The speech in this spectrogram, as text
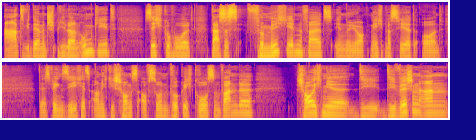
Art, wie der mit Spielern umgeht, sich geholt. Das ist für mich jedenfalls in New York nicht passiert und deswegen sehe ich jetzt auch nicht die Chance auf so einen wirklich großen Wandel. Schaue ich mir die Division an,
